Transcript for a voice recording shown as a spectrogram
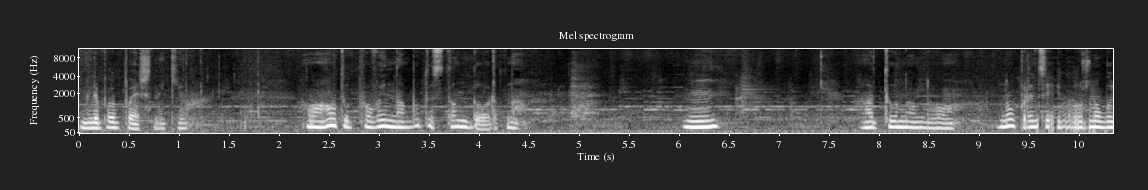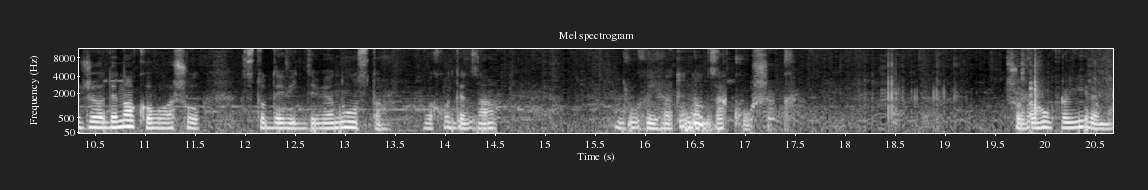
для ППшників. Вага тут повинна бути стандартна. М. А то на 2. Ну, в принципі, должно бути вже одинаково, а що 109,90 виходить за другий гатунок за кошик. Що, вагу провіримо?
